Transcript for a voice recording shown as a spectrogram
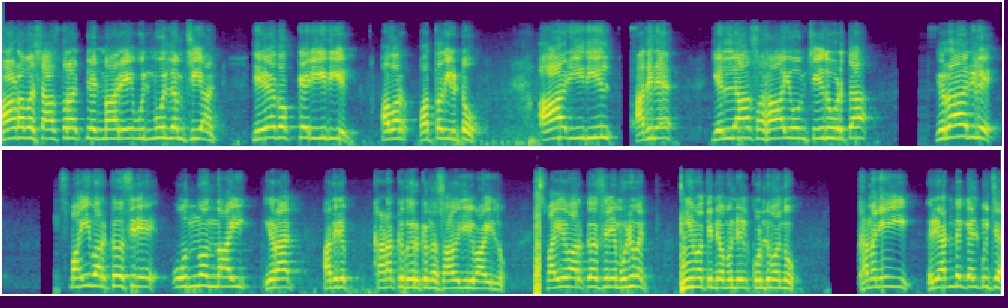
ആണവ ശാസ്ത്രജ്ഞന്മാരെ ഉന്മൂലനം ചെയ്യാൻ ഏതൊക്കെ രീതിയിൽ അവർ പദ്ധതിയിട്ടോ ആ രീതിയിൽ അതിന് എല്ലാ സഹായവും ചെയ്തു കൊടുത്ത ഇറാനിലെ സ്പൈ വർക്കേഴ്സിനെ ഒന്നൊന്നായി ഇറാൻ അതിന് കണക്ക് തീർക്കുന്ന സാഹചര്യമായിരുന്നു. സ്പൈ വർക്കേഴ്സിനെ മുഴുവൻ നിയമത്തിന്റെ മുന്നിൽ കൊണ്ടുവന്നു. ഖമനേയി രണ്ടും കൽപ്പിച്ച്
